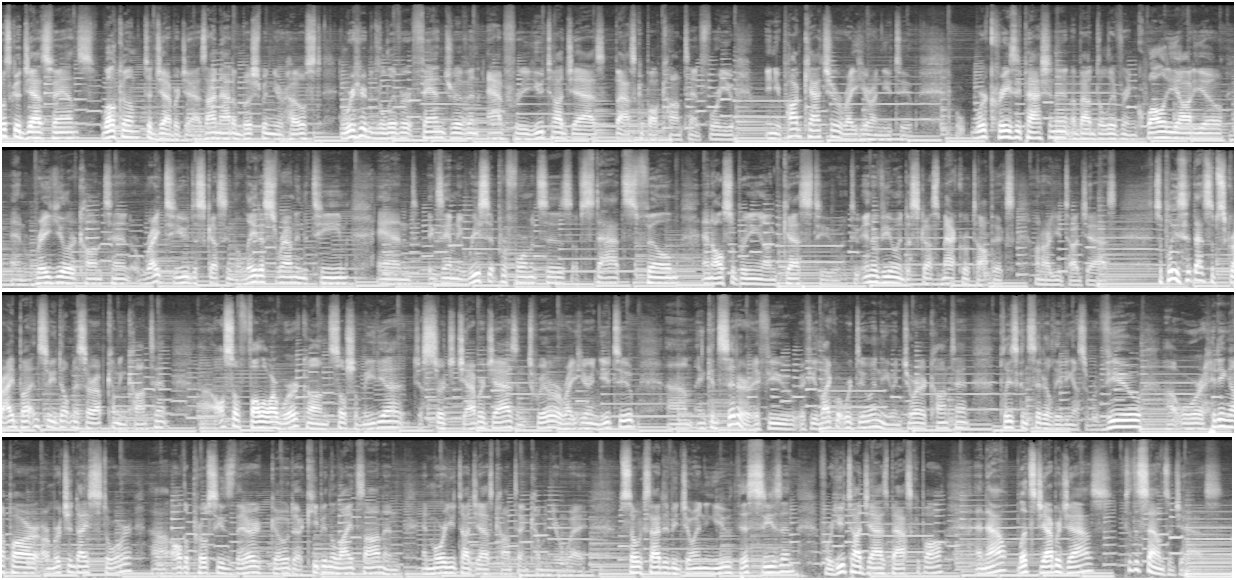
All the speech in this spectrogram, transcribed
What's good, Jazz fans? Welcome to Jabber Jazz. I'm Adam Bushman, your host, and we're here to deliver fan driven, ad free Utah Jazz basketball content for you in your podcatcher right here on YouTube. We're crazy passionate about delivering quality audio and regular content right to you, discussing the latest surrounding the team and examining recent performances of stats, film, and also bringing on guests to, to interview and discuss macro topics on our Utah Jazz. So please hit that subscribe button so you don't miss our upcoming content. Uh, also follow our work on social media. Just search Jabber Jazz and Twitter or right here in YouTube. Um, and consider if you if you like what we're doing, you enjoy our content, please consider leaving us a review uh, or hitting up our, our merchandise store. Uh, all the proceeds there go to keeping the lights on and, and more Utah Jazz content coming your way. So excited to be joining you this season for Utah Jazz basketball. And now let's jabber jazz to the sounds of jazz.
